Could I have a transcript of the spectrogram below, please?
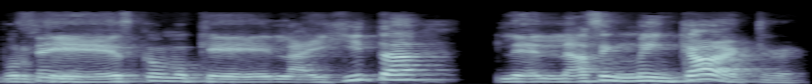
porque es como que la hijita le, hacen main character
